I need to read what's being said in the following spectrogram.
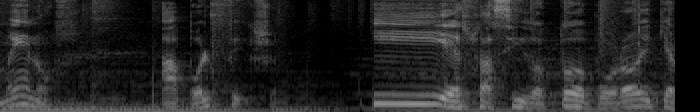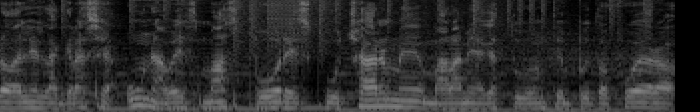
menos a Pulp Fiction. Y eso ha sido todo por hoy. Quiero darles las gracias una vez más por escucharme. Mala mía que estuve un tiempito afuera.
